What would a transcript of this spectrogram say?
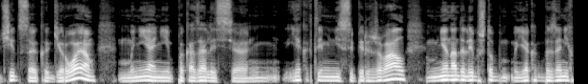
подключиться к героям. Мне они показались... э, Я как-то ими не сопереживал. Мне надо либо, чтобы я как бы за них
